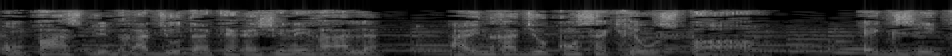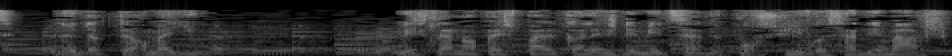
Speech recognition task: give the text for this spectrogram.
On passe d'une radio d'intérêt général à une radio consacrée au sport. Exit le docteur Mayou. Mais cela n'empêche pas le Collège des médecins de poursuivre sa démarche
